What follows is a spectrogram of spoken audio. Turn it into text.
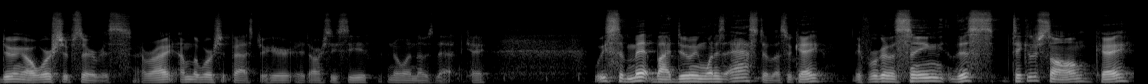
during our worship service. All right, I'm the worship pastor here at RCC. If no one knows that, okay. We submit by doing what is asked of us. Okay, if we're going to sing this particular song, okay,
